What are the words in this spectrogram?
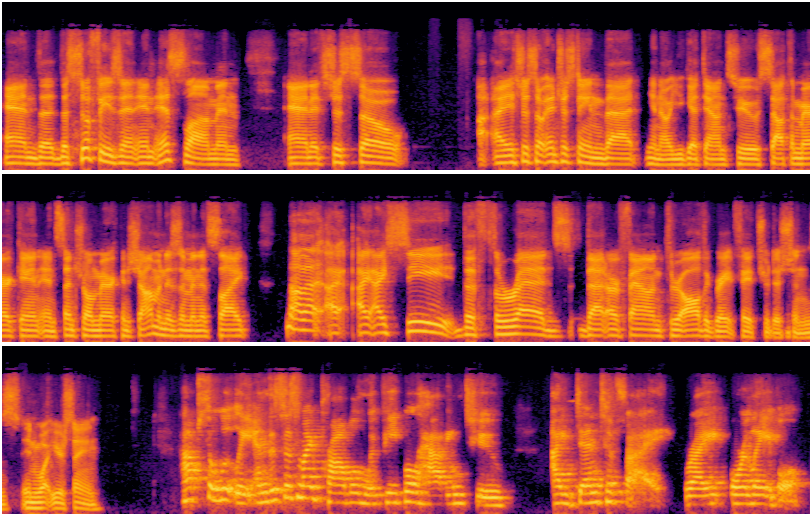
and the the Sufis in, in Islam and and it's just so I, it's just so interesting that you know you get down to South American and Central American shamanism and it's like no that I, I I see the threads that are found through all the great faith traditions in what you're saying. Absolutely, and this is my problem with people having to identify, right? Or label.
